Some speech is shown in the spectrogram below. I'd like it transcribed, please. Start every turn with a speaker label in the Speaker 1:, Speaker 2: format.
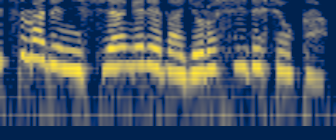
Speaker 1: いつまでに仕上げればよろしいでしょうか？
